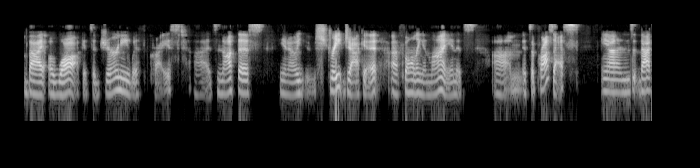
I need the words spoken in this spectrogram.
by a walk. It's a journey with Christ. Uh, it's not this, you know, straight jacket uh, falling in line. It's um, it's a process and that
